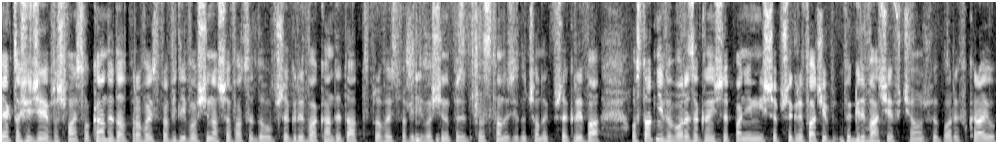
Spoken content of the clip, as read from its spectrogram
Jak to się dzieje, proszę Państwa? Kandydat Prawa i Sprawiedliwości na szefa CDU przegrywa, kandydat Prawa i Sprawiedliwości na prezydenta Stanów Zjednoczonych przegrywa. Ostatnie wybory zagraniczne, panie ministrze, przegrywacie, wygrywacie wciąż wybory w kraju.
